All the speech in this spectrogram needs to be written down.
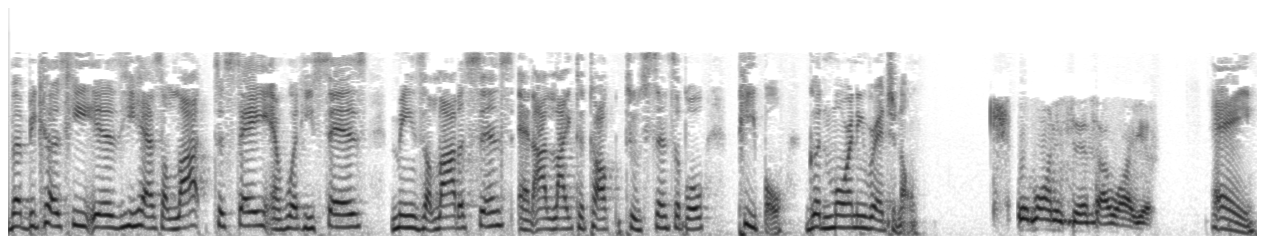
but because he is, he has a lot to say and what he says means a lot of sense and I like to talk to sensible people. Good morning, Reginald. Good morning, sis. How are you? Hey,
